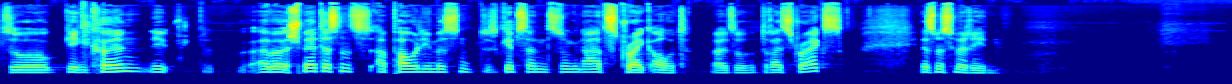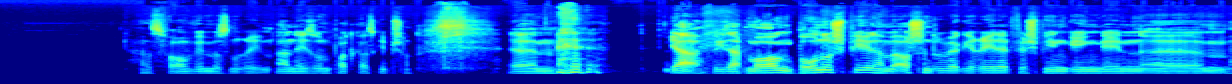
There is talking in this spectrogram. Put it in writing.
so gegen Köln, nee, aber spätestens ab Pauli müssen, gibt es dann so eine Art Strikeout. Also drei Strikes. Jetzt müssen wir reden. HSV, wir müssen reden. Ah, nee, so einen Podcast gibt es schon. Ähm, ja, wie gesagt, morgen Bonusspiel, haben wir auch schon drüber geredet. Wir spielen gegen den ähm,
